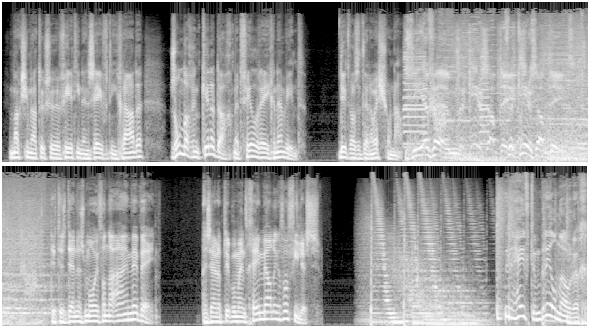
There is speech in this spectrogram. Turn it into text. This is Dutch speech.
Maxima tussen 14 en 17 graden. Zondag een kille dag met veel regen en wind. Dit was het NOS Journaal. ZFM, verkeersupdate. verkeersupdate. Dit is Dennis Mooij van de ANWB. Er zijn op dit moment geen meldingen van files. U heeft een bril nodig.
